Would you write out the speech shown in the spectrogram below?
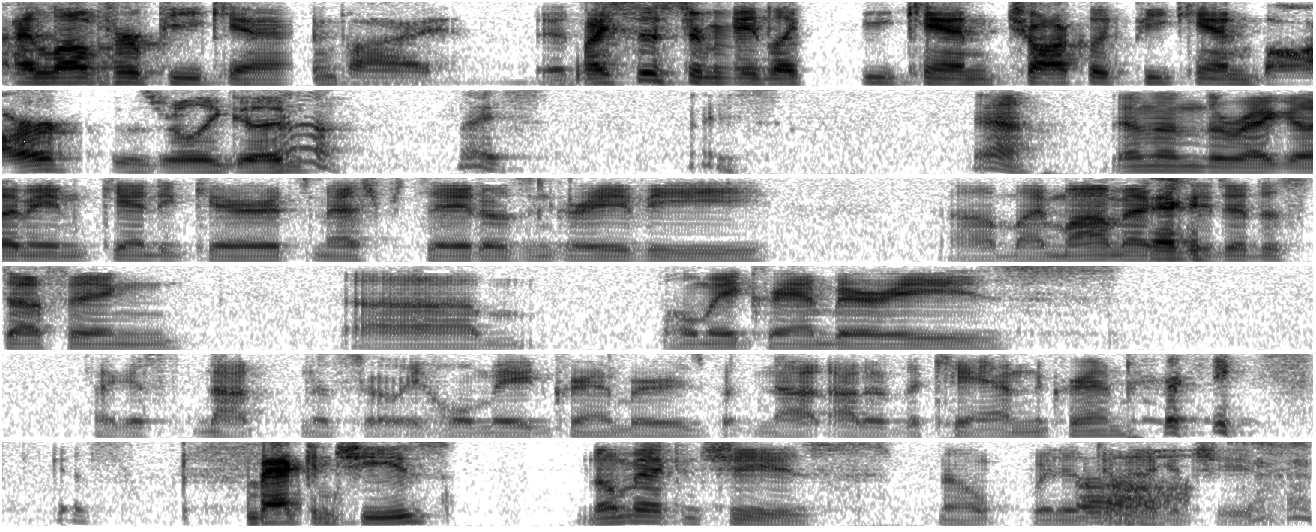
I love her pecan pie. It's, My sister made like pecan chocolate pecan bar. It was really good. Ah, nice, nice. Yeah, and then the regular. I mean, candied carrots, mashed potatoes, and gravy. Uh, my mom actually did the stuffing. Um, homemade cranberries. I guess not necessarily homemade cranberries, but not out of the can cranberries. I guess Mac and cheese, no mac and cheese. No, we didn't do mac Oh. and cheese.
